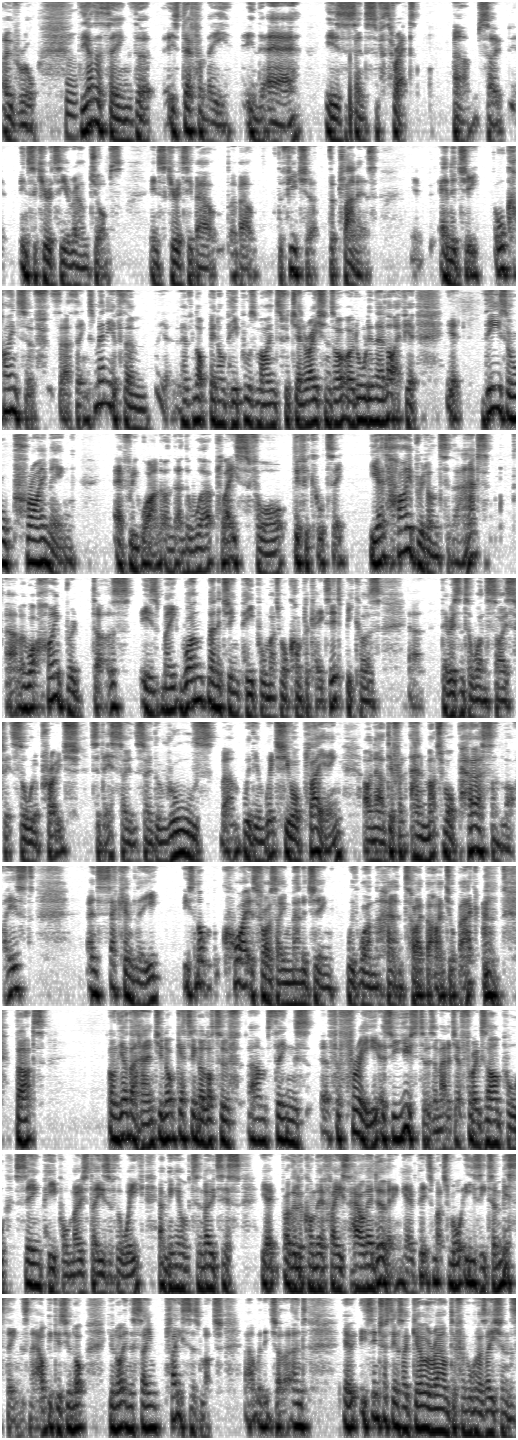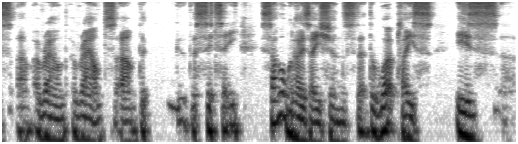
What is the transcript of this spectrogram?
overall. Mm. The other thing that is definitely in the air is a sense of threat. Um, so insecurity around jobs, insecurity about about the future, the planet, energy, all kinds of uh, things. Many of them have not been on people's minds for generations or, or at all in their life. Yeah, yeah, these are all priming everyone and, and the workplace for difficulty. You add hybrid onto that, um, and what hybrid does is make one managing people much more complicated because uh, there isn't a one size fits all approach to this. So, so the rules um, within which you're playing are now different and much more personalized. And secondly, it's not quite as far as saying managing with one hand tied behind your back, but on the other hand, you're not getting a lot of um, things uh, for free as you used to as a manager. For example, seeing people most days of the week and being able to notice, yeah, by the look on their face, how they're doing. Yeah, it's much more easy to miss things now because you're not you're not in the same place as much uh, with each other. And you know, it's interesting as I go around different organisations um, around around um, the the city. Some organisations that the workplace is uh,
